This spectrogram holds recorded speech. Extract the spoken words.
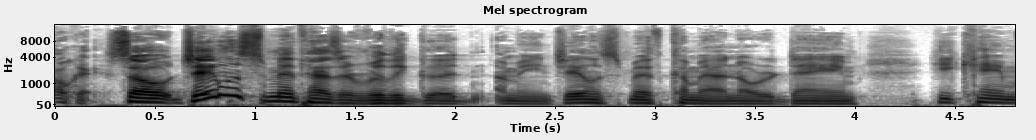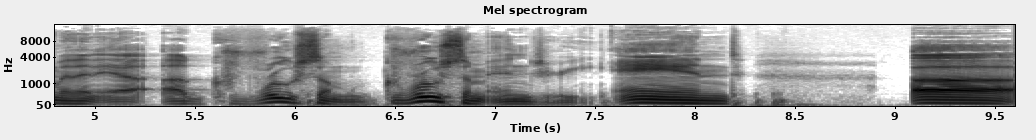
okay, so Jaylon Smith has a really good. I mean, Jaylon Smith coming out of Notre Dame, he came with an, a, a gruesome, gruesome injury, and uh,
